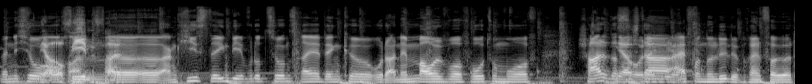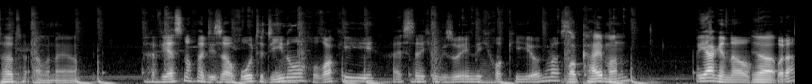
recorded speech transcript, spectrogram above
Wenn ich so ja, auf jeden an, Fall. Äh, äh, an Kiesling, die Evolutionsreihe, denke, oder an den Maulwurf, Rotomorph. Schade, dass ja, sich da hier. einfach nur Lilip rein verirrt hat, aber naja. Äh, wie heißt nochmal dieser rote Dino? Rocky, heißt der nicht irgendwie so ähnlich? Rocky irgendwas? Rockheimann. Ja, genau. Ja. Oder?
